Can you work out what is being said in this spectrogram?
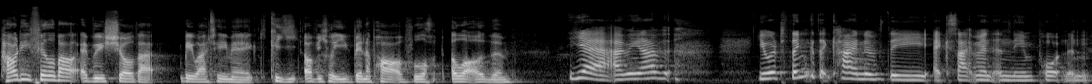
How do you feel about every show that BYT make? Because obviously you've been a part of a lot of them. Yeah, I mean, I've. You would think that kind of the excitement and the important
